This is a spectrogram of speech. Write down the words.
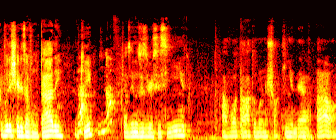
Eu vou deixar eles à vontade, hein? Aqui, Vamos, de novo? fazendo os exercicinhos. A avó tá lá tomando o choquinho dela lá, ó.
